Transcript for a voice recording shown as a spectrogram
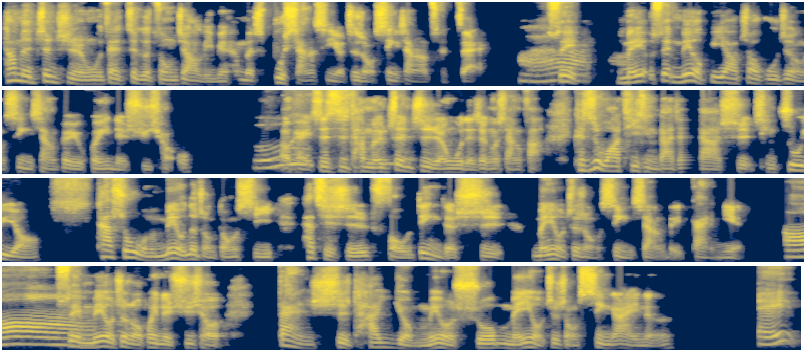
他们的政治人物在这个宗教里面，他们是不相信有这种性向的存在，所以没有所以没有必要照顾这种性向对于婚姻的需求。OK，这是他们政治人物的这种想法。可是我要提醒大家的是，请注意哦。他说我们没有那种东西，他其实否定的是没有这种性向的概念哦。所以没有这种婚姻的需求，但是他有没有说没有这种性爱呢？哎。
